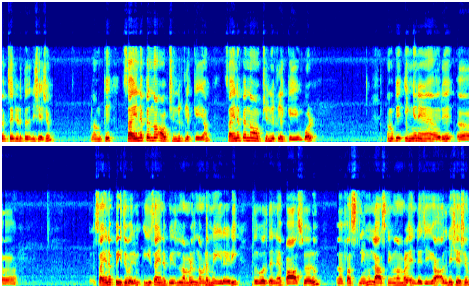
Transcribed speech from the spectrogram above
വെബ്സൈറ്റ് എടുത്തതിന് ശേഷം നമുക്ക് സൈൻ അപ്പ് എന്ന ഓപ്ഷനിൽ ക്ലിക്ക് ചെയ്യാം. സൈൻ അപ്പ് എന്ന ഓപ്ഷനിൽ ക്ലിക്ക് ചെയ്യുമ്പോൾ നമുക്ക് ഇങ്ങനെ ഒരു സൈൻ അപ്പ് പേജ് വരും. ഈ സൈൻ അപ്പ് പേജിൽ നമ്മൾ നമ്മുടെ മെയിൽ ഐ ഡി അതുപോലെ തന്നെ പാസ്വേഡും ഫസ്റ്റ് നെയിമും ലാസ്റ്റ് നെയിമും നമ്മൾ എന്റർ ചെയ്യുക. അതിനുശേഷം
